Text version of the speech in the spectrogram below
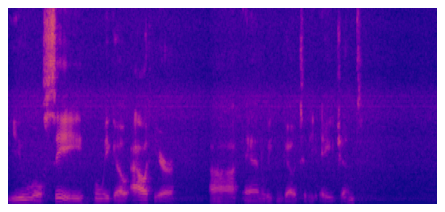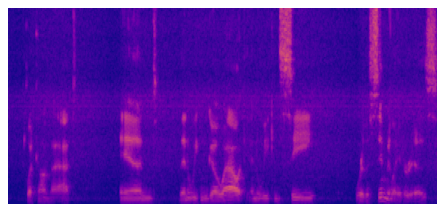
you will see when we go out here uh, and we can go to the agent, click on that, and then we can go out and we can see where the simulator is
